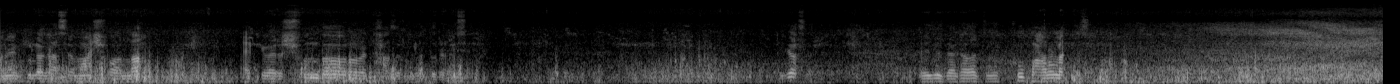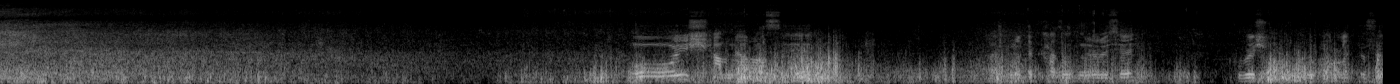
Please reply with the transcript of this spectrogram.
অনেকগুলা গাছে, মাশাআল্লাহ, একেবারে সুন্দরভাবে খাজুরগুলো ধরে রয়েছে। ঠিক আছে? এই যে দেখা যাচ্ছে খুব ভালো লাগতেছে। ওই সামনে আরও আছে। গাছগুলোতে খাজুর ধরে রয়েছে। খুবই সুন্দর খুবই ভালো লাগতেছে।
